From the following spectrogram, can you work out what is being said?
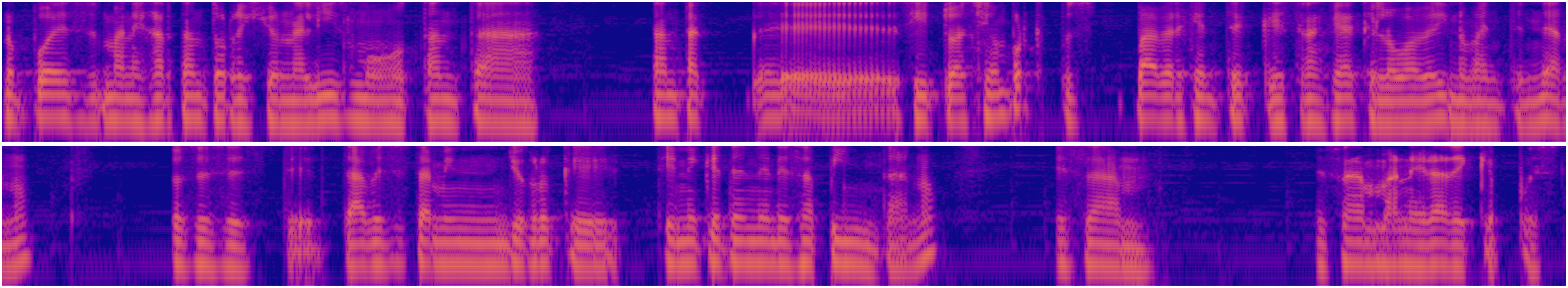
No puedes manejar tanto regionalismo o tanta, tanta eh, situación porque pues va a haber gente que extranjera que lo va a ver y no va a entender, ¿no? Entonces, este, a veces también yo creo que tiene que tener esa pinta, ¿no? esa, esa manera de que pues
